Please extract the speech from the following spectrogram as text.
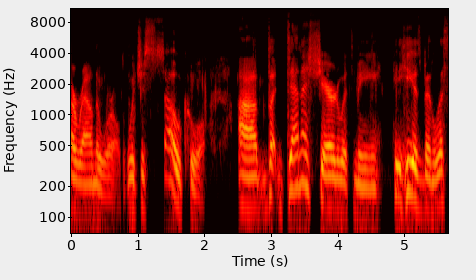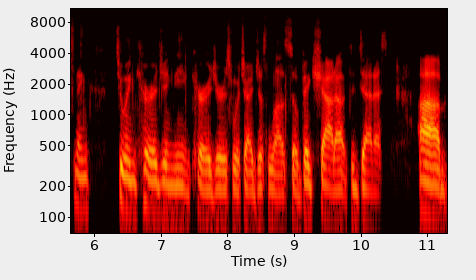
around the world, which is so cool. Uh, but Dennis shared with me, he, he has been listening to Encouraging the Encouragers, which I just love. So big shout out to Dennis. Um,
